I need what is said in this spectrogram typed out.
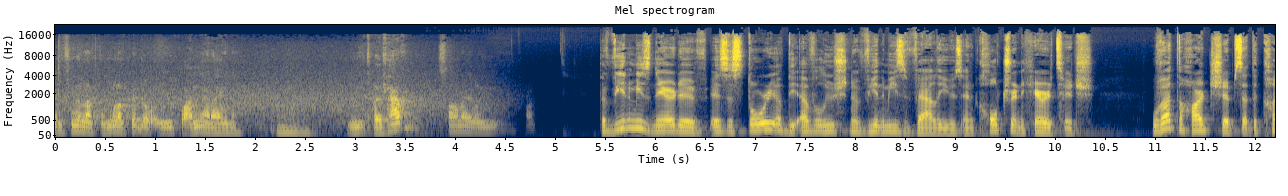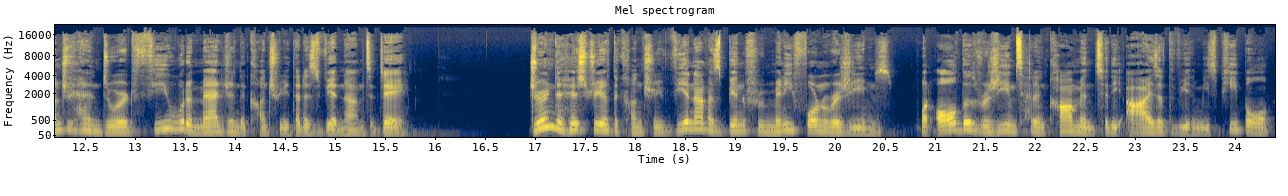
ngày xưa là cũng là cái đội quán nhà này này thời pháp sau này là The Vietnamese narrative is a story of the evolution of Vietnamese values and culture and heritage. Without the hardships that the country had endured, few would imagine the country that is Vietnam today. During the history of the country, Vietnam has been through many foreign regimes. What all those regimes had in common to the eyes of the Vietnamese people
